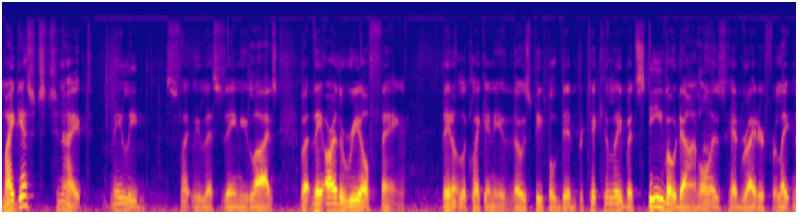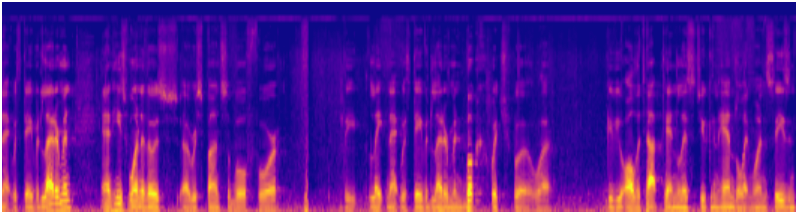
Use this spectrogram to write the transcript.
My guests tonight may lead slightly less zany lives, but they are the real thing. They don't look like any of those people did particularly, but Steve O'Donnell is head writer for Late Night with David Letterman, and he's one of those uh, responsible for the Late Night with David Letterman book, which will uh, give you all the top 10 lists you can handle in one season.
